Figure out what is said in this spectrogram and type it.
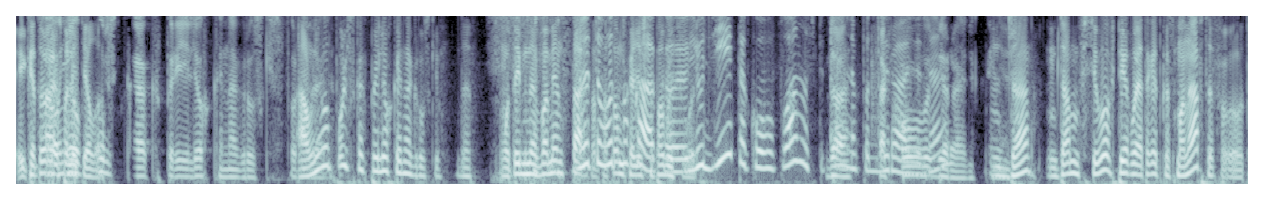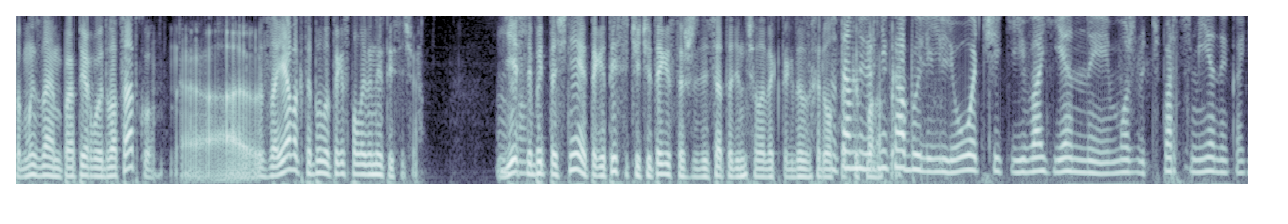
и которая а полетела. у него пульс как при легкой нагрузке в спорте. А у него пульс как при легкой нагрузке, да. Вот именно в момент старта, ну, это потом, вот, ну конечно, как, повысилось. людей такого плана специально да, подбирали, да? выбирали, конечно. Да, там всего в первый отряд космонавтов, вот мы знаем про первую двадцатку, э, заявок-то было три с половиной тысячи. Если быть точнее, 3461 человек тогда заходил Ну, там наверняка были и летчики, и военные, может быть, спортсмены. Как...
